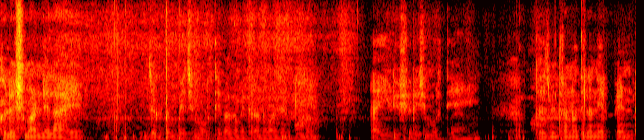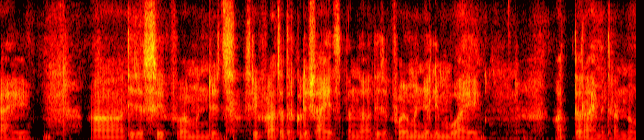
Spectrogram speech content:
कलश मांडलेला आहे. जगदंबेची मूर्ती बघा मित्रांनो माझ्याकडे. आई ईश्वरीची मूर्ती आहे. तसेच मित्रांनो तिला नेल पेंट आहे. तिचे श्रीफळ म्हणजेच श्रीफळाचा तर कलश आहेच पण तिचं फळ म्हणजे लिंबू आहे. अत्तर आहे मित्रांनो.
